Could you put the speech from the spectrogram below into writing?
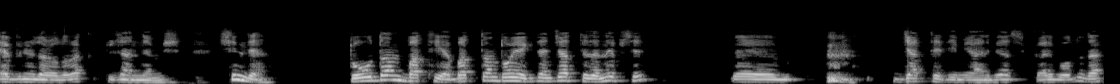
avenüler olarak düzenlenmiş. Şimdi doğudan batıya, batıdan doğuya giden caddelerin hepsi e, cadde diyeyim yani biraz garip oldu da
